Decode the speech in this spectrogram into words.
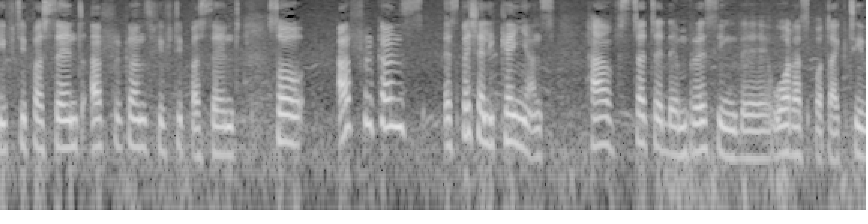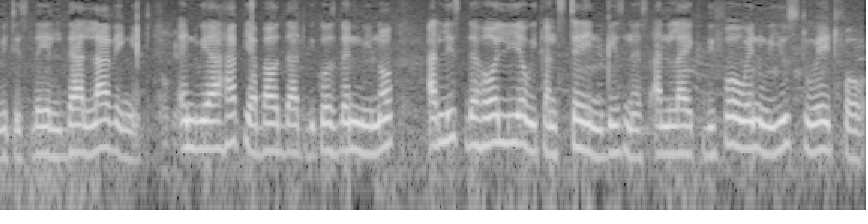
50% Africans, 50%. So Africans, especially Kenyans, have started embracing the water sport activities. They, they are loving it. Okay. And we are happy about that because then we know at least the whole year we can stay in business, unlike before when we used to wait for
